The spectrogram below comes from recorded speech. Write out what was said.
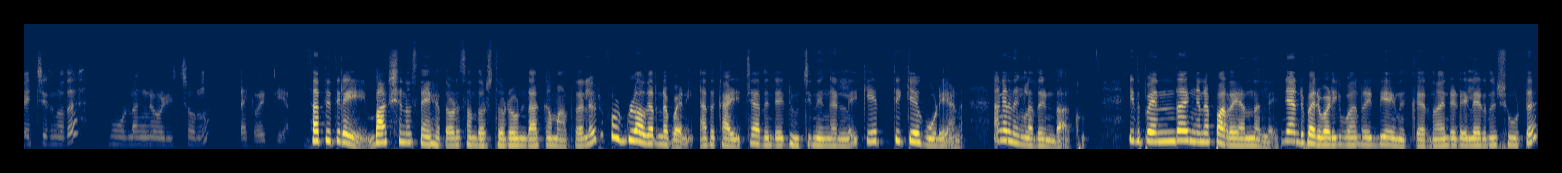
വെച്ചിരുന്നത് മുകളിൽ അങ്ങനെ ഒഴിച്ചൊന്ന് ഡെക്കറേറ്റ് ചെയ്യാം. സത്യത്തിലേ ഭക്ഷണം സ്നേഹത്തോടെ സന്തോഷത്തോടെ ഉണ്ടാക്കുക മാത്രമല്ല ഒരു ഫുഡ് ബ്ലോഗറിന്റെ പണി. അത് കഴിച്ച് അതിന്റെ രുചി നിങ്ങളിലേക്ക് എത്തിക്കുക കൂടിയാണ്. അങ്ങനെ നിങ്ങളത് ഉണ്ടാക്കും. ഇതിപ്പോ എന്താ ഇങ്ങനെ പറയാന്നല്ലേ? ഞാൻ ഒരു പരിപാടിക്ക് പോകാൻ റെഡിയായി നിൽക്കായിരുന്നു. അതിന്റെ ഇടയിലായിരുന്നു ഷൂട്ട്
